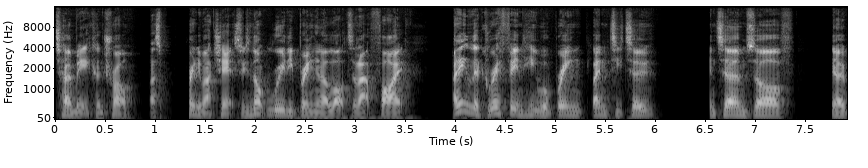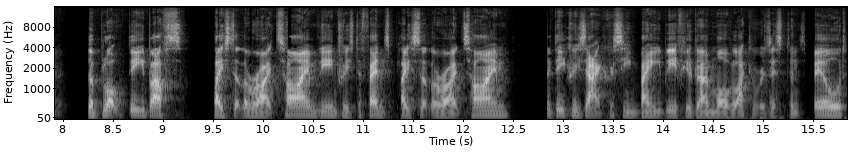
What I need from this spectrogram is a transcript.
turn meter control. That's pretty much it. So he's not really bringing a lot to that fight. I think the Griffin he will bring plenty to in terms of, you know, the block debuffs placed at the right time, the increased defense placed at the right time, the decreased accuracy maybe if you're doing more of like a resistance build.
